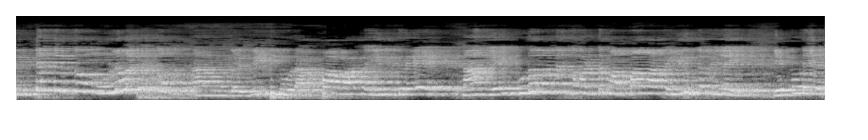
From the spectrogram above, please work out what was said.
திட்டத்திற்கும் முழுவதற்கும் நான் உங்கள் வீட்டில் ஒரு அப்பாவாக இருக்கிறேன். நான் என் குடும்பத்திற்கு மட்டும் அப்பாவாக இருக்கவில்லை. என்னுடைய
